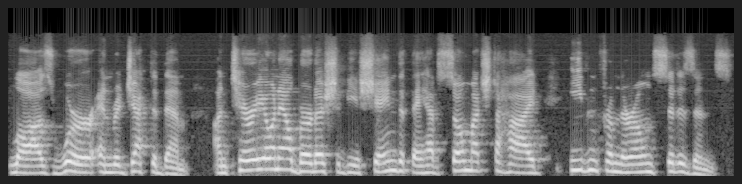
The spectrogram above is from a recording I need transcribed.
laws were and rejected them. Ontario and Alberta should be ashamed that they have so much to hide, even from their own citizens.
